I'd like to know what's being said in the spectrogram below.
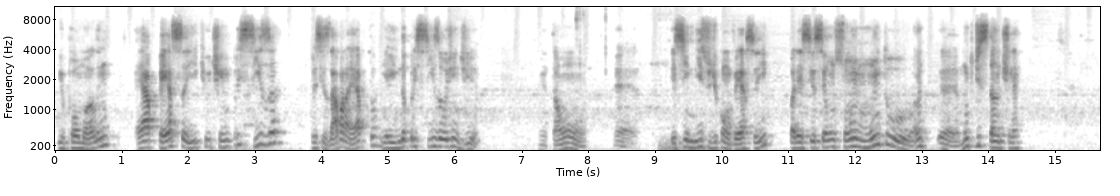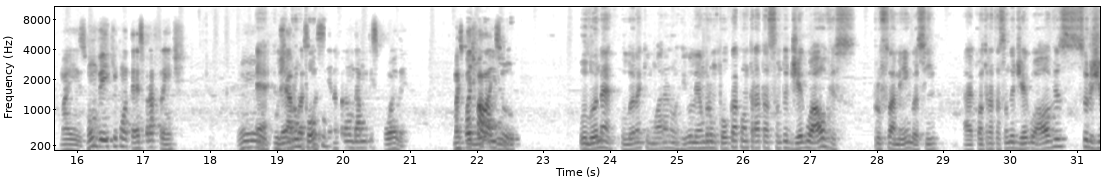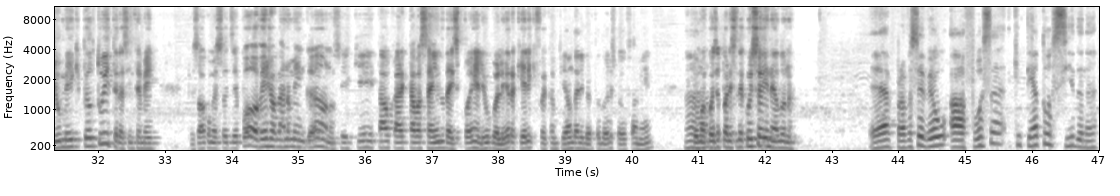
e o Paul Mullen é a peça aí que o time precisa, precisava na época e ainda precisa hoje em dia. Então, é, esse início de conversa aí parecia ser um sonho muito, é, muito distante, né? Mas vamos ver o que acontece para frente. Vamos é, puxar a um pouco para não dar muito spoiler. Mas pode o, falar isso. O, o Luna, o Luna que mora no Rio, lembra um pouco a contratação do Diego Alves para o Flamengo, assim. A contratação do Diego Alves surgiu meio que pelo Twitter, assim, também. O pessoal começou a dizer, pô, vem jogar no Mengão, não sei o que e tal. O cara que estava saindo da Espanha ali, o goleiro, aquele que foi campeão da Libertadores pelo Flamengo. Uhum. Foi uma coisa parecida com isso aí, né, Luna? É, para você ver a força que tem a torcida, né?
